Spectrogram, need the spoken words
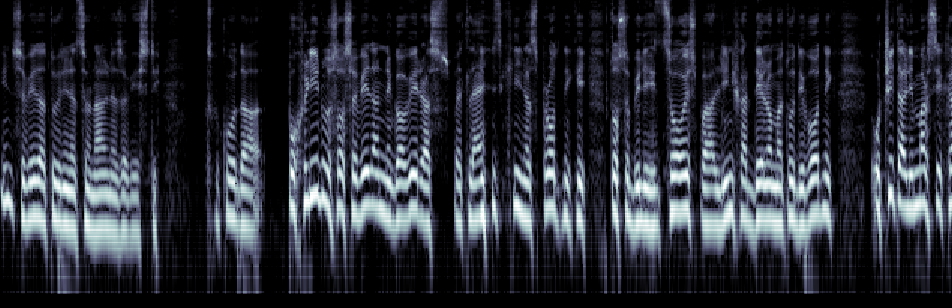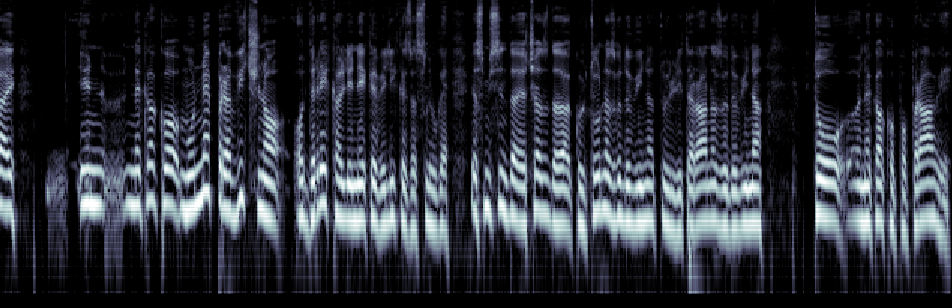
in seveda tudi nacionalne zavesti. Tako da Pohlinu so seveda njegovi razsvetljenski nasprotniki, to so bili Cojs, pa Linhard, deloma tudi vodnik, učitali marsikaj. In nekako mu nepravično odrekali neke velike zasluge. Jaz mislim, da je čas, da kulturna zgodovina, tudi literarna zgodovina, to nekako popravi.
